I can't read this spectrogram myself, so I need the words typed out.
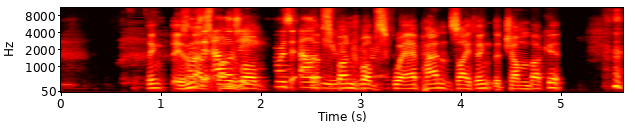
I think isn't or that it algae SpongeBob? or was it That's algae SpongeBob SquarePants, I think, the chum bucket.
